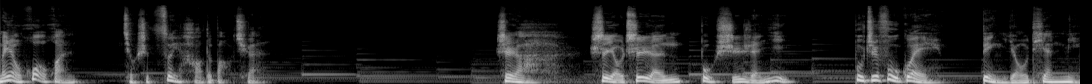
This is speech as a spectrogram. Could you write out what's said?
没有祸患，就是最好的保全。是啊，世有痴人不识人意，不知富贵病由天命。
